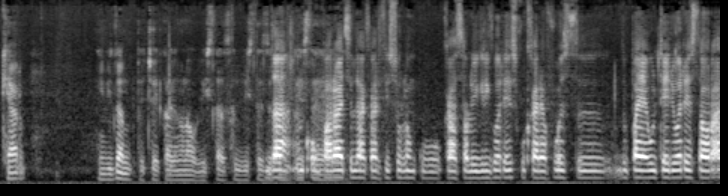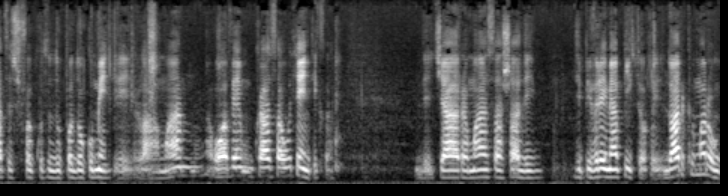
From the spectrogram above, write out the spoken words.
chiar invităm pe cei care nu l-au vizitat să-l viziteze. Da, în este... comparație dacă ar fi să o luăm cu casa lui Grigorescu, care a fost uh, după aia ulterior restaurată și făcută după documente. La Aman o avem casa autentică. Deci a rămas așa de de pe vremea pictorului. Doar că, mă rog,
